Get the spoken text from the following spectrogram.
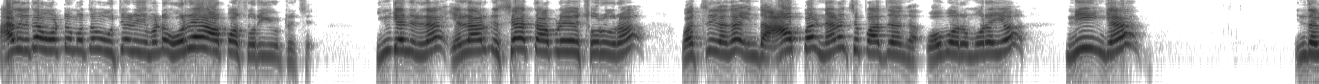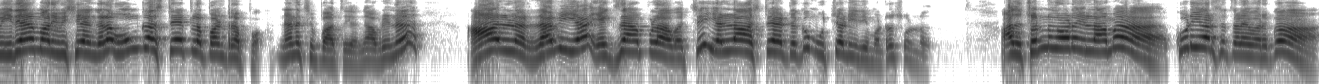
அதுக்கு தான் ஒட்டு மொத்தமாக உச்சநீதிமன்றம் ஒரே ஆப்பா சொருகி விட்டுருச்சு இங்கேன்னு இல்லை எல்லாருக்கும் சேர்த்தாப்புலயே சொருகிறோம். வச்சுக்கோங்க இந்த ஆப்பை நினச்சி பார்த்துக்கங்க. ஒவ்வொரு முறையும் நீங்கள் இந்த இதே மாதிரி விஷயங்களை உங்கள் ஸ்டேட்டில் பண்ணுறப்போ நினச்சி பார்த்துக்கங்க. அப்படின்னு ஆளுநர் ரவியை எக்ஸாம்பிளாக வச்சு எல்லா ஸ்டேட்டுக்கும் உச்ச நீதிமன்றம் சொன்னது. அது சொன்னதோடு இல்லாமல் குடியரசுத் தலைவருக்கும்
